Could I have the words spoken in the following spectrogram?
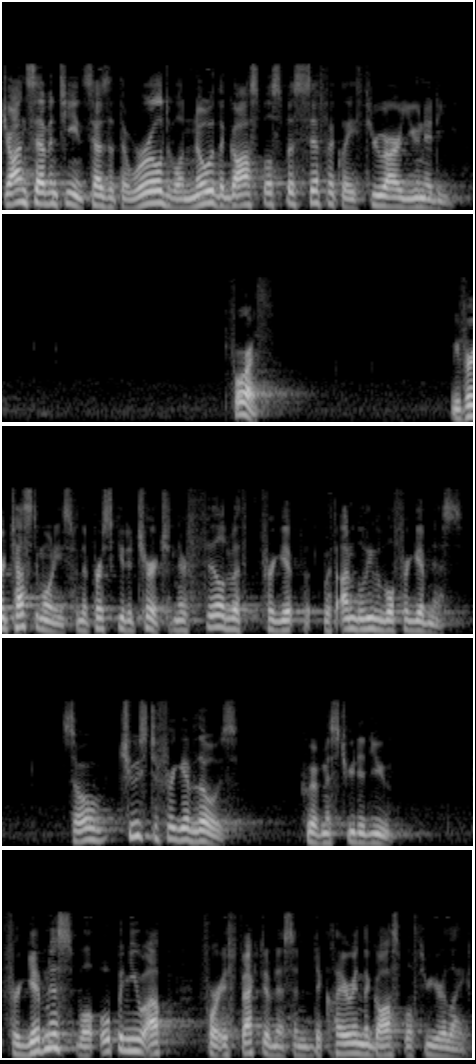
John 17 says that the world will know the gospel specifically through our unity. Fourth, we've heard testimonies from the persecuted church, and they're filled with, with unbelievable forgiveness. So choose to forgive those who have mistreated you. Forgiveness will open you up for effectiveness in declaring the gospel through your life.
